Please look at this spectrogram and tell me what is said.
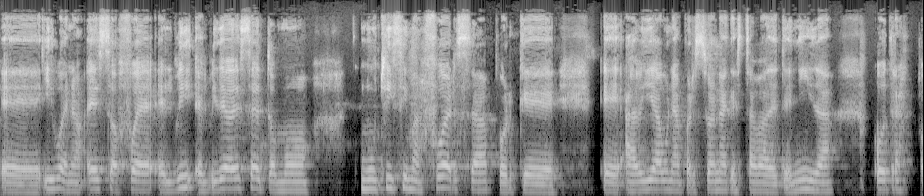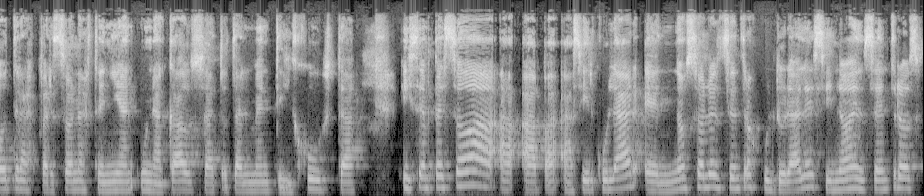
eh, y bueno, eso fue, el, el video ese tomó muchísima fuerza porque eh, había una persona que estaba detenida, otras, otras personas tenían una causa totalmente injusta y se empezó a, a, circular en, no solo en centros culturales, sino en centros,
